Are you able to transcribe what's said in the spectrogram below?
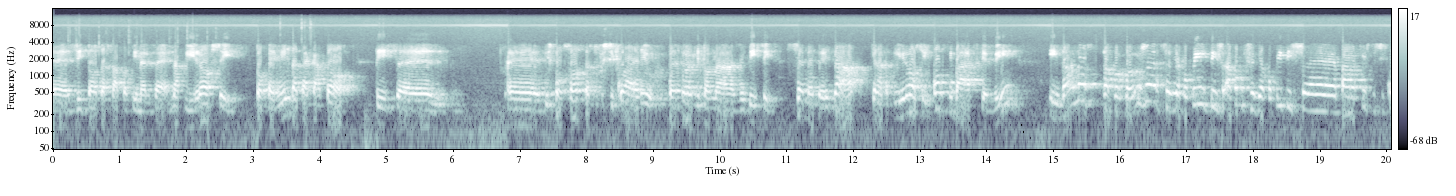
ε, ζητώντας από την ΕΛΦΕ να πληρώσει το 50% της, ε, ε, της ποσότητας του φυσικού αερίου που επρόκειτο να ζητήσει σε μετρητά και να τα πληρώσει ως την Παρασκευή η Δάνος θα προχωρούσε σε διακοπή της, ακόμη σε διακοπή της ε, παροχής φυσικού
